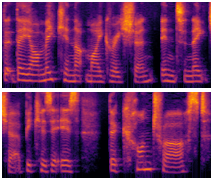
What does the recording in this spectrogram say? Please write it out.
that they are making that migration into nature because it is the contrast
